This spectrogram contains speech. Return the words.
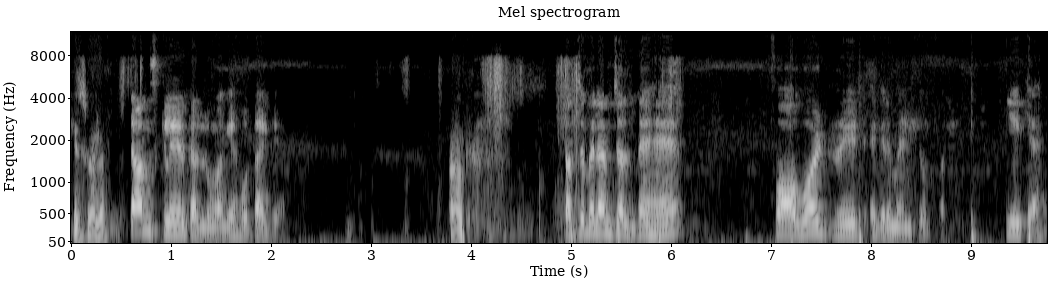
टर्म्स क्लियर कर लूँगा कि होता क्या है। ओके सबसे पहले हम चलते हैं फॉरवर्ड रेट एग्रीमेंट के ऊपर। ये क्या है?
